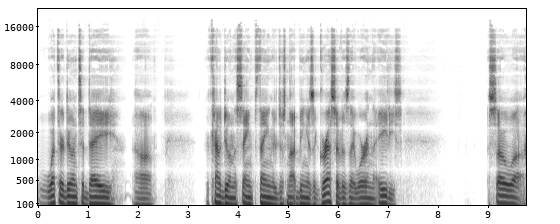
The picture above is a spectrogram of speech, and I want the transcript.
what they're doing today, uh, they're kind of doing the same thing. They're just not being as aggressive as they were in the '80s. So, uh,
